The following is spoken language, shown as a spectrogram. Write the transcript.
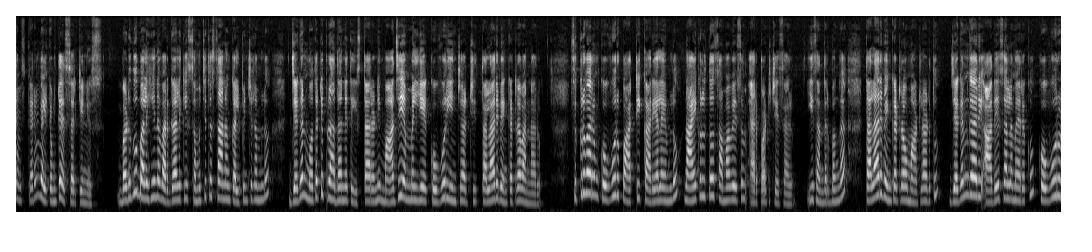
నమస్కారం. వెల్కమ్ టు ఎస్ఆర్కే న్యూస్ బడుగు బలహీన వర్గాలకి సముచిత స్థానం కల్పించడంలో జగన్ మొదటి ప్రాధాన్యత ఇస్తారని మాజీ ఎమ్మెల్యే కొవ్వూరు ఇన్ఛార్జి తలారి వెంకట్రావు అన్నారు. శుక్రవారం కొవ్వూరు పార్టీ కార్యాలయంలో నాయకులతో సమావేశం ఏర్పాటు చేశారు. ఈ సందర్భంగా తలారి వెంకట్రావు మాట్లాడుతూ జగన్ గారి ఆదేశాల మేరకు కొవ్వూరు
